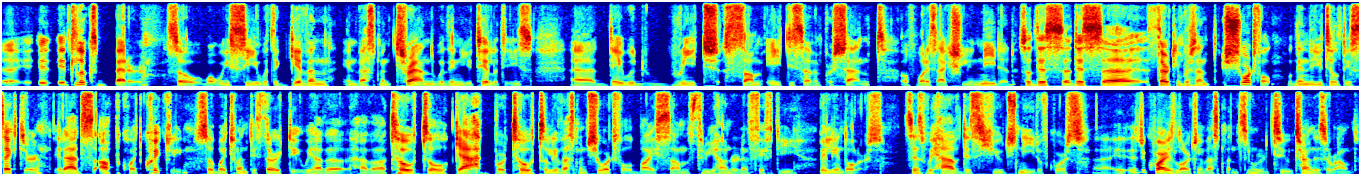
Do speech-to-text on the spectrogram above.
uh, it, it looks better. So what we see with the given investment trend within utilities, uh, they would reach some 87% of what is actually needed. So this uh, this 13% shortfall within the utility sector, it adds up quite quickly. So by 2030, we have a have a total gap or total investment shortfall by some 350 billion dollars since we have this huge need, of course, uh, it, it, requires large investments in order to turn this around.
